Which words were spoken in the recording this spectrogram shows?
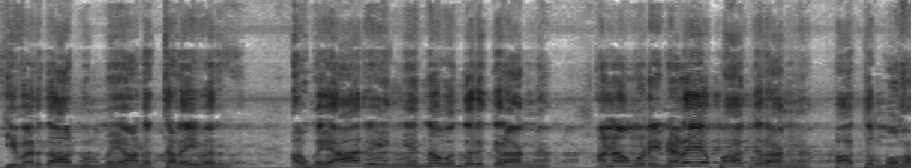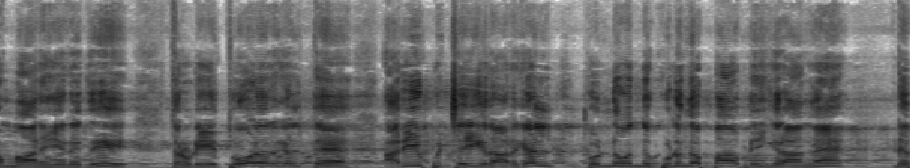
இவர்தான் உண்மையான தலைவர். அவங்க யாரு? எங்கென்னோ வந்திருக்கிறாங்க. ஆனா அவங்களுடைய நிலையை பார்க்கிறாங்க. பார்த்து முகம் மாறுகிறது. தன்னுடைய தோழர்கள்ட்ட அறிவிப்பு செய்கிறார்கள். கொண்டு வந்து கொடுங்கப்பா அப்படிங்கிறாங்க. இந்த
